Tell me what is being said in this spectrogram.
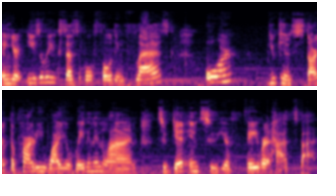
and your easily accessible folding flask, or you can start the party while you're waiting in line to get into your favorite hotspot.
